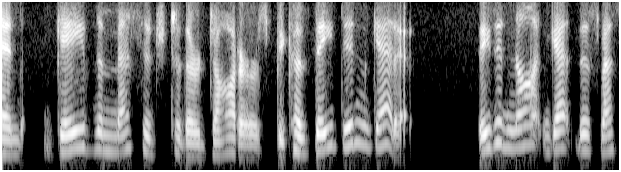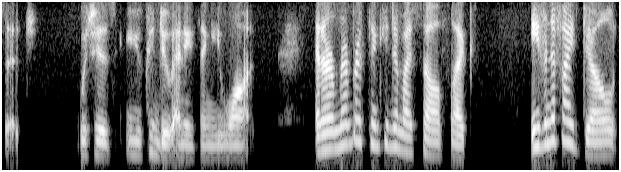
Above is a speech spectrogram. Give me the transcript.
and gave the message to their daughters because they didn't get it. They did not get this message which is you can do anything you want. And i remember thinking to myself like even if i don't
